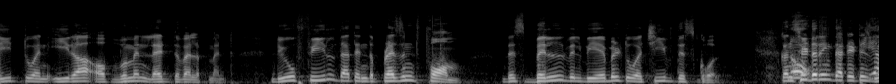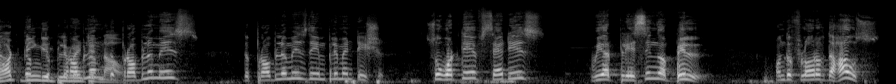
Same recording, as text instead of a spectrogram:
lead to an era of women-led development. Do you feel that in the present form, this bill will be able to achieve this goal? Considering No, that it is yeah, not the- being the implemented problem, now. The problem is, the problem is the implementation. So what they have said is, we are placing a bill on the floor of the house,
